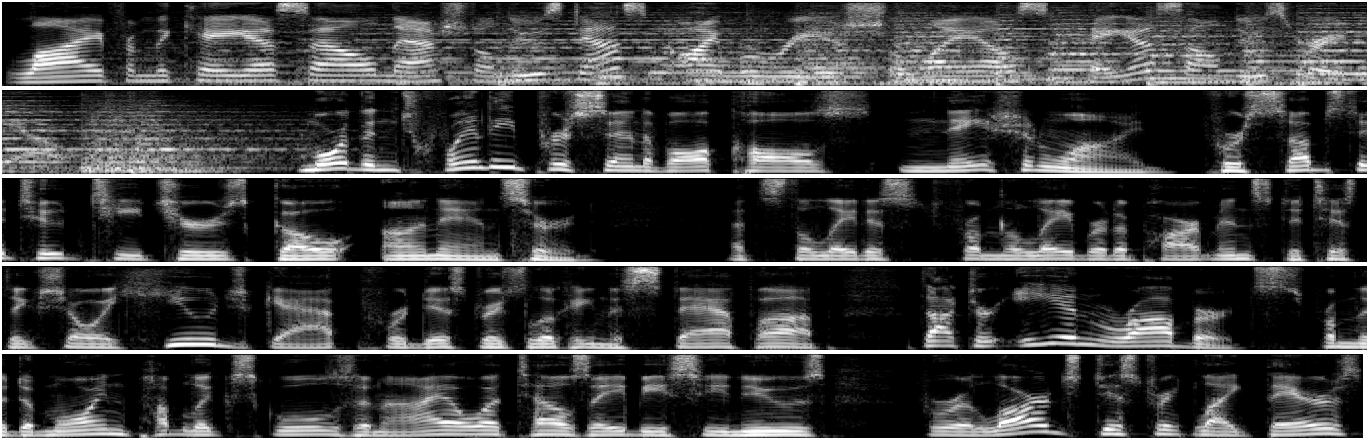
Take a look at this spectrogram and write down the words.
Live from the KSL National News Desk, I'm Maria Shilaos, KSL News Radio. More than 20% of all calls nationwide for substitute teachers go unanswered. That's the latest from the Labor Department. Statistics show a huge gap for districts looking to staff up. Dr. Ian Roberts from the Des Moines Public Schools in Iowa tells ABC News for a large district like theirs,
